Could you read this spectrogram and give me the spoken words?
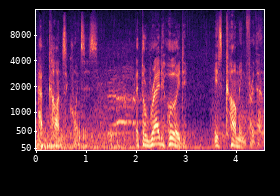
have consequences. That the Red Hood is coming for them.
